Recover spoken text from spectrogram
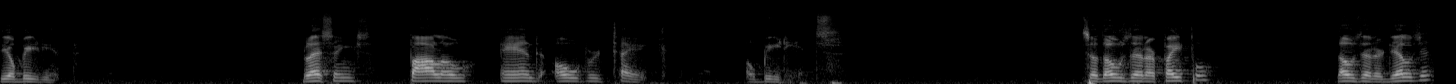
The obedient. Blessings follow and overtake obedience. So, those that are faithful, those that are diligent,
